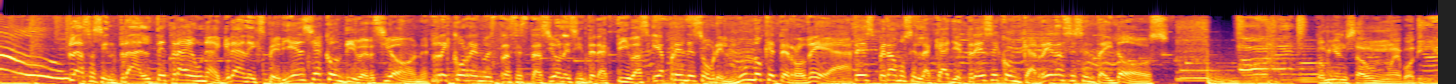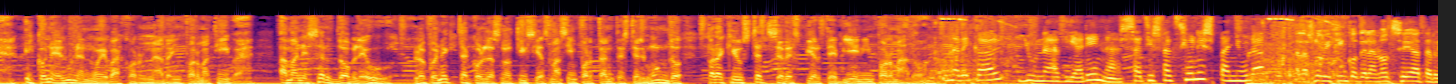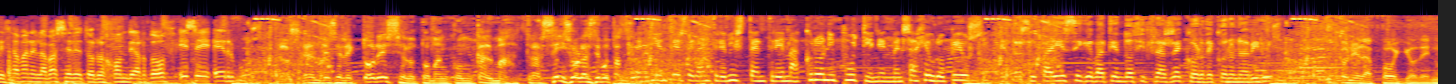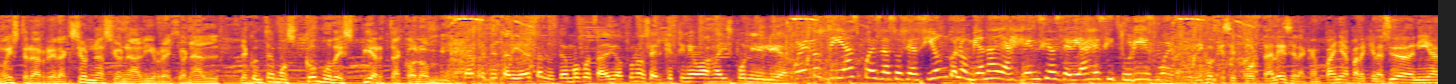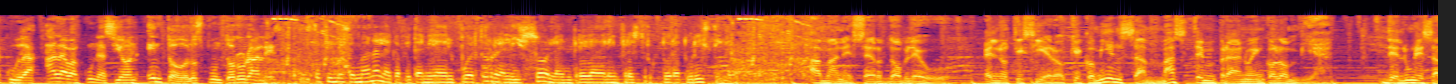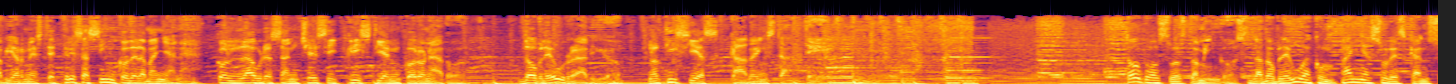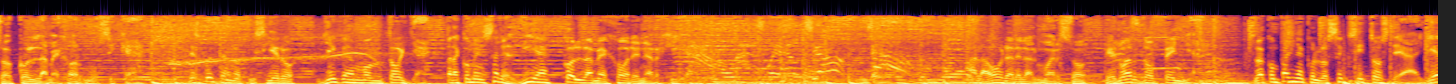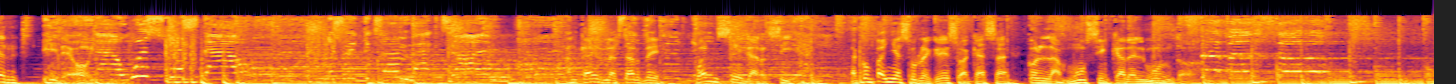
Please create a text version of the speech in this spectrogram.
Plaza Central te trae una gran experiencia con diversión. Recorre nuestras estaciones interactivas y aprende sobre el mundo que te rodea. Te esperamos en la calle 13 con carrera 62. Comienza un nuevo día y con él una nueva jornada informativa. Amanecer W lo conecta con las noticias más importantes del mundo para que usted se despierte bien informado. Una de cal y una de arena. Satisfacción española. A las 9 y 5 de la noche aterrizaban en la base de Torrejón de Ardoz ese Airbus. Los grandes electores se lo toman con calma tras seis horas de votación. Pendientes de la entrevista entre Macron y Putin en mensaje europeo. Sí. Mientras el país sigue batiendo cifras récord de coronavirus. Y con el apoyo de nuestra redacción nacional y regional, le contamos cómo despierta Colombia. La Secretaría de Salud de Bogotá dio a conocer que tiene baja disponibilidad. Buenos días, pues la Asociación Colombiana de Agencias de Viajes y Turismo dijo que se fortalece la campaña para que la ciudadanía acuda a la vacunación en todos los puntos rurales. Este fin de semana la Capitanía del Puerto realizó la entrega de la infraestructura turística. Amanecer W, el noticiero que comienza más temprano en Colombia. De lunes a viernes de 3 a 5 de la mañana, con Laura Sánchez y Cristian Coronado. W Radio, noticias cada instante. Todos los domingos, la W acompaña su descanso con la mejor música. Después del noticiero, llega Montoya para comenzar el día con la mejor energía. Hora del almuerzo, Eduardo Peña lo acompaña con los éxitos de ayer y de hoy. Al caer la tarde, Juanse García acompaña su regreso a casa con la música del mundo.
